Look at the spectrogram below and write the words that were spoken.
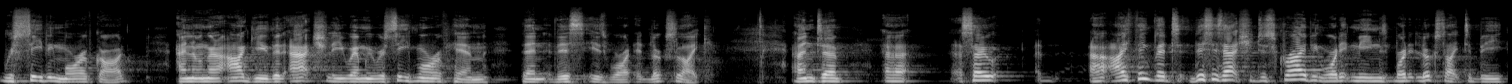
receiving more of God. And I'm going to argue that actually, when we receive more of Him, then this is what it looks like. And uh, uh, so uh, I think that this is actually describing what it means, what it looks like to be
